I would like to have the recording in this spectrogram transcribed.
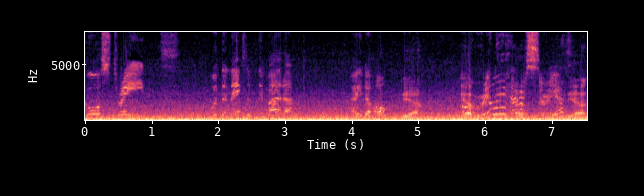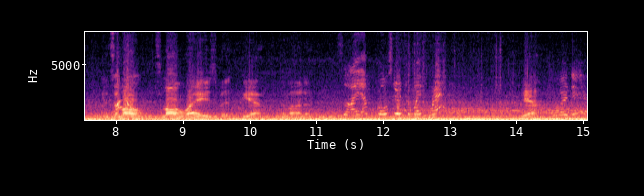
go straight, what the next of Nevada? Idaho? Yeah. Oh Yep. really? Are you serious? Yeah. It's a long, it's a long ways, but yeah, Nevada. So I am closer to my friend Yeah. over there.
